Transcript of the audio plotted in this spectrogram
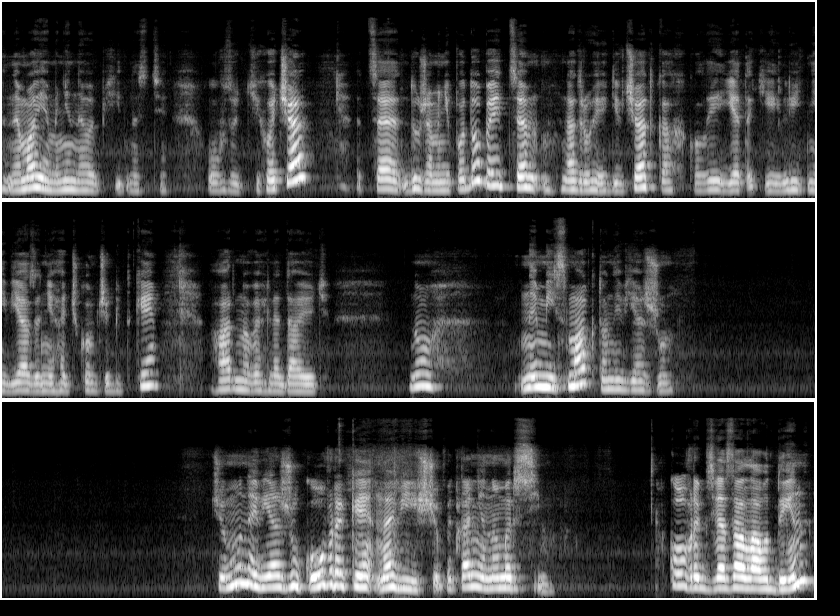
немає мені необхідності у взутті. Хоча це дуже мені подобається на других дівчатках, коли є такі літні в'язані гачком чобітки, гарно виглядають. Ну, не мій смак, то не в'яжу. Чому не в'яжу коврики? Навіщо? Питання номер 7. Коврик зв'язала один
